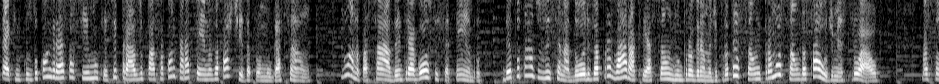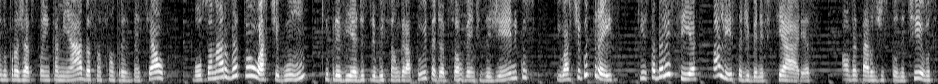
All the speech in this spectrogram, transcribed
técnicos do Congresso afirmam que esse prazo passa a contar apenas a partir da promulgação. No ano passado, entre agosto e setembro, deputados e senadores aprovaram a criação de um programa de proteção e promoção da saúde menstrual. Mas quando o projeto foi encaminhado à sanção presidencial, Bolsonaro vetou o artigo 1, que previa a distribuição gratuita de absorventes higiênicos, e o artigo 3, que estabelecia a lista de beneficiárias. Ao vetar os dispositivos,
